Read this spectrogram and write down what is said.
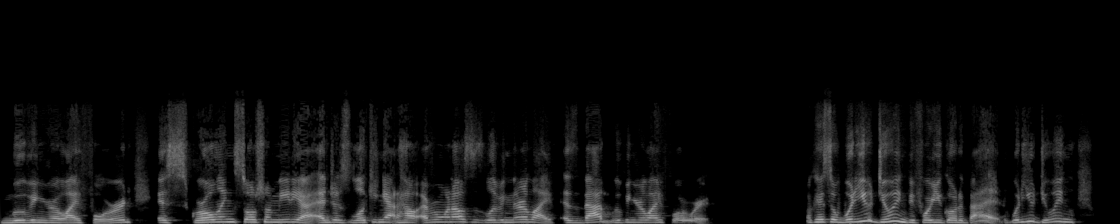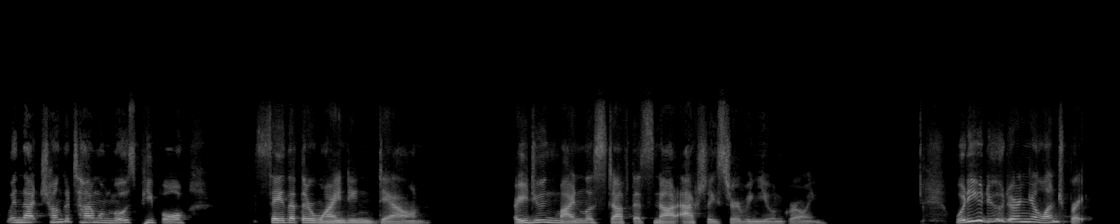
Moving your life forward is scrolling social media and just looking at how everyone else is living their life. Is that moving your life forward? Okay, so what are you doing before you go to bed? What are you doing when that chunk of time when most people say that they're winding down? Are you doing mindless stuff that's not actually serving you and growing? What do you do during your lunch break?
